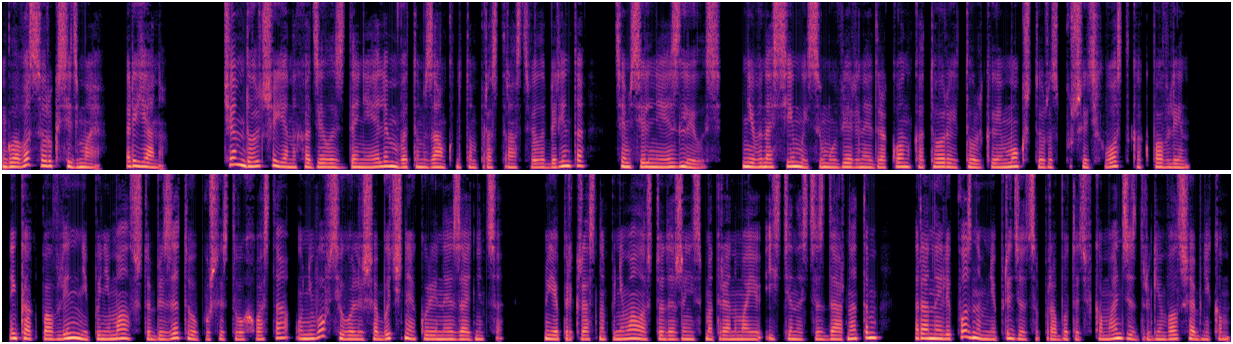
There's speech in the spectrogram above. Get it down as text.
Глава 47. Рьяна. Чем дольше я находилась с Даниэлем в этом замкнутом пространстве лабиринта, тем сильнее злилась. Невыносимый, самоуверенный дракон, который только и мог что распушить хвост, как павлин. И как павлин не понимал, что без этого пушистого хвоста у него всего лишь обычная куриная задница. Но я прекрасно понимала, что даже несмотря на мою истинность с Дарнатом, рано или поздно мне придется поработать в команде с другим волшебником.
